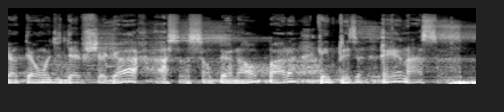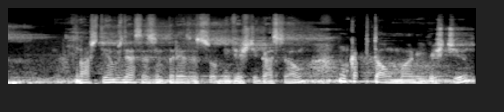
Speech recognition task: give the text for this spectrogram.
e até onde deve chegar a sanção penal para que a empresa renasça. Nós temos nessas empresas sob investigação um capital humano investido.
